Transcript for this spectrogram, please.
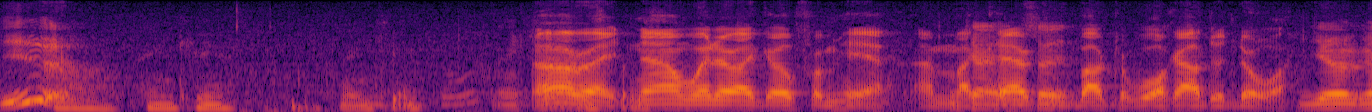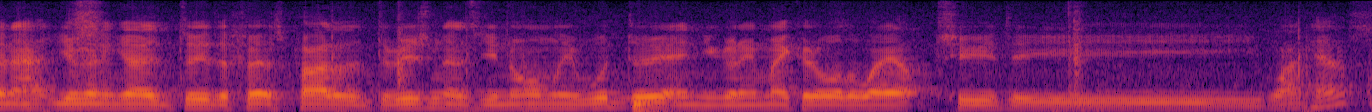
Oh, yeah. Oh, thank you. Thank you. Okay. All right, now where do I go from here? Um, my Okay, character's so- about to walk out the door. You're gonna you're gonna go do the first part of the division as you normally would do, and you're gonna make it all the way up to the White House.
